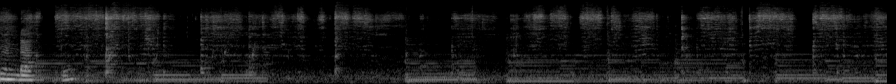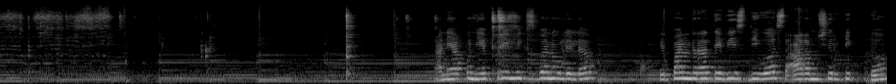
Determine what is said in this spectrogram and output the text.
थंड असतो. आणि आपण हे प्रीमिक्स बनवलेलं हे पंधरा ते वीस दिवस आरामशीर टिकतं.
